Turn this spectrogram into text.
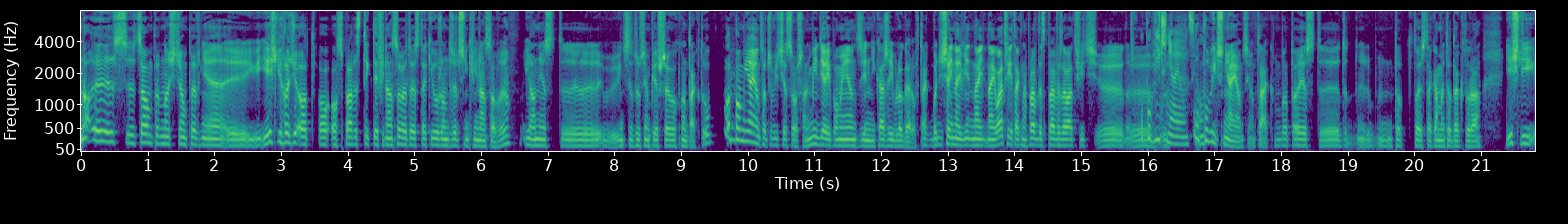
No, y, z całą pewnością pewnie, y, jeśli chodzi o, o, o, sprawy stricte finansowe, to jest taki urząd rzecznik finansowy i on jest y, instytucją pierwszego kontaktu, pomijając oczywiście social media i pomijając dziennikarzy i blogerów, tak? Bo dzisiaj naj, naj, najłatwiej tak naprawdę sprawę załatwić... Upubliczniając ją. Upubliczniając ją, tak, bo to jest, to, to jest taka metoda, która jeśli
